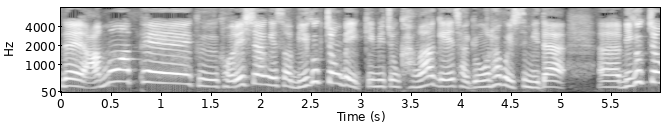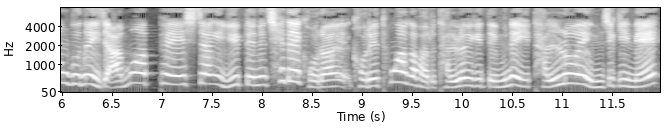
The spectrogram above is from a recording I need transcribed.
네, 암호화폐 그 거래 시장에서 미국 정부의 입김이 좀 강하게 작용을 하고 있습니다. 아, 미국 정부는 이제 암호화폐 시장에 유입되는 최대 거래, 거래 통화가 바로 달러이기 때문에 이 달러의 움직임에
